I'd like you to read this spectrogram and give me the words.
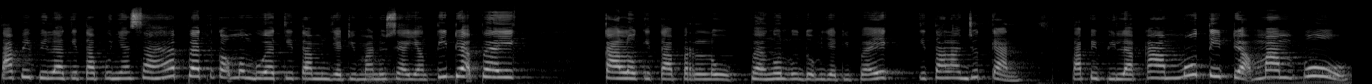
Tapi bila kita punya sahabat kok membuat kita menjadi manusia yang tidak baik, kalau kita perlu bangun untuk menjadi baik, kita lanjutkan. Tapi bila kamu tidak mampu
